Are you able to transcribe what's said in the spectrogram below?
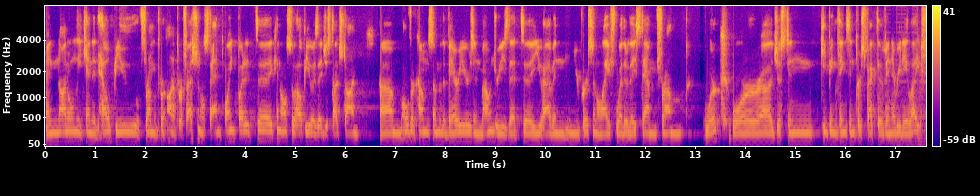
and not only can it help you from a, on a professional standpoint, but it, uh, it can also help you, as I just touched on, um, overcome some of the barriers and boundaries that uh, you have in, in your personal life, whether they stem from work or uh, just in keeping things in perspective in everyday life.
